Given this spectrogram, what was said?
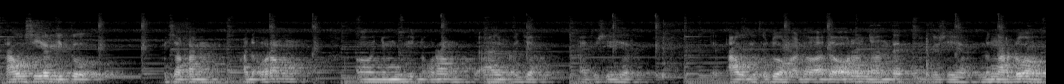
tahu sihir gitu. Misalkan ada orang eh, nyembuhin orang pakai air aja. Nah itu sihir. ya, tahu gitu doang. Ada ada orang nyantet itu sihir dengar doang.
